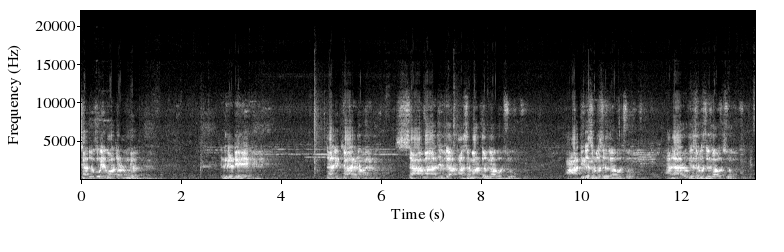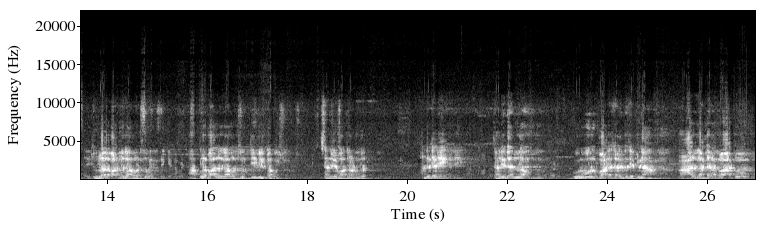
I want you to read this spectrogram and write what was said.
చదువుకునే వాతావరణం ఉండదు. ఎందుకంటే దానికి కారణం సామాజిక అసమానతలు కావచ్చు ఆర్థిక సమస్యలు కావచ్చు అనారోగ్య సమస్యలు కావచ్చు దురలవాట్లు కావచ్చు అప్పుల బాధలు కావచ్చు టీవీలు కావచ్చు. చదివే వాతావరణం ఉండదు. అందుకని తల్లిదండ్రులు గురువులు పాఠశాల ఎంత చెప్పినా ఆరు గంటల పాటు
